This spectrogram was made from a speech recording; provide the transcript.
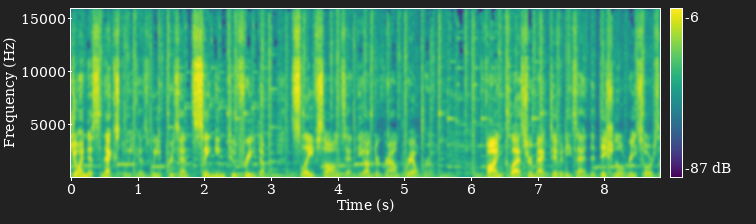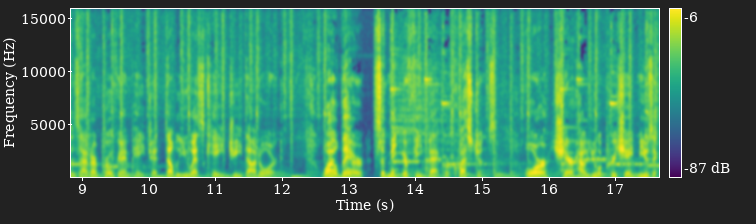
Join us next week as we present Singing to Freedom, Slave Songs and the Underground Railroad. Find classroom activities and additional resources at our program page at wskg.org. While there, submit your feedback or questions, or share how you appreciate music.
